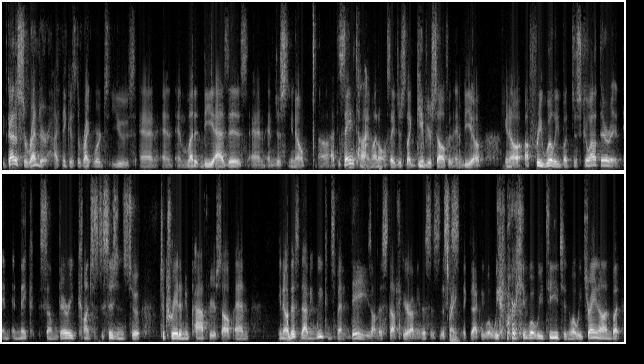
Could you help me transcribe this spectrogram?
you've got to surrender. I think is the right word to use, and and and let it be as is, and and just you know, uh, at the same time, I don't say just like give yourself and, and be a you know a free willy, but just go out there and, and, and make some very conscious decisions to to create a new path for yourself. And you know this i mean we can spend days on this stuff here. I mean this is this right. is exactly what we work and what we teach and what we train on. But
